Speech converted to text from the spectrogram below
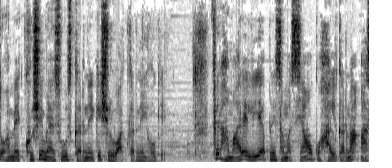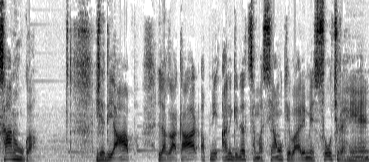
तो हमें खुशी महसूस करने की शुरुआत करनी होगी। फिर हमारे लिए अपनी समस्याओं को हल करना आसान होगा। यदि आप लगातार अपनी अनगिनत समस्याओं के बारे में सोच रहे हैं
